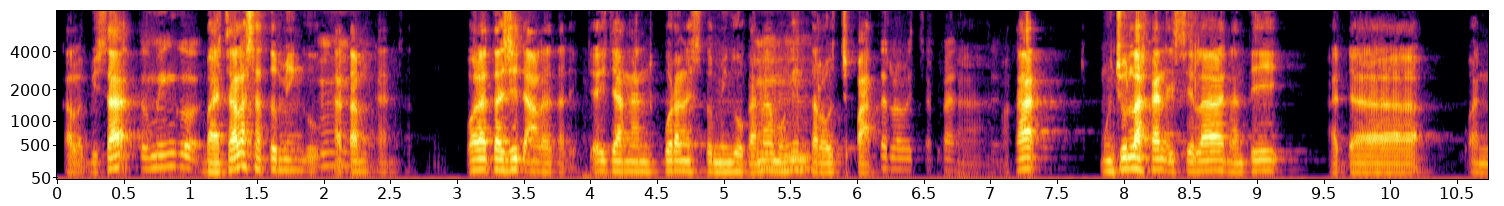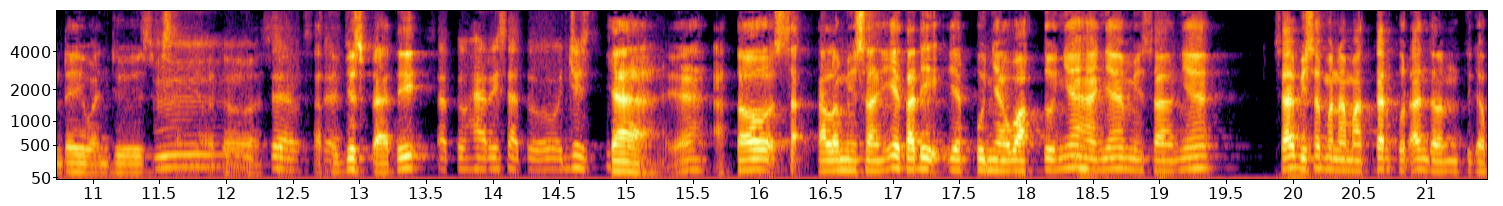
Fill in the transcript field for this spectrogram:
Kalau bisa Satu minggu. bacalah satu minggu, khatamkan. Wala tajid ala tadi. Jadi jangan kurang dari satu minggu karena mungkin terlalu cepat. Terlalu cepat. Nah, maka muncullah kan istilah nanti ada one day one juice misalnya Hmm, ada betul, satu betul. juz berarti Satu hari satu juz. ya ya atau kalau misalnya ya tadi ya punya waktunya hanya misalnya saya bisa menamatkan Quran dalam 30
